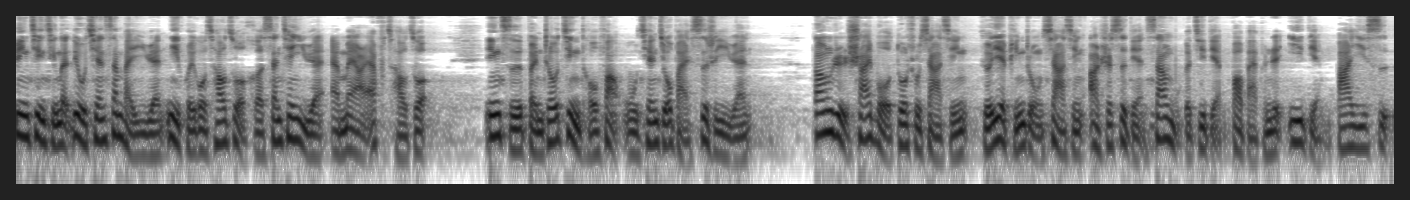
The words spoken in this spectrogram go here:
并进行了六千三百亿元逆回购操作和三千亿元 MLF 操作，因此本周净投放五千九百四十亿元。当日 s h i b o 多数下行，隔夜品种下行二十四点三五个基点，报百分之一点八一四。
